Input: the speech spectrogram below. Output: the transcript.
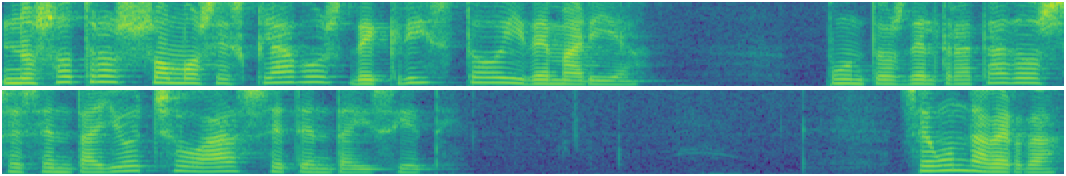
Nosotros somos esclavos de Cristo y de María. Puntos del Tratado 68 a 77. Segunda verdad.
